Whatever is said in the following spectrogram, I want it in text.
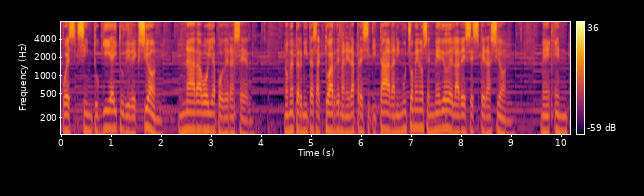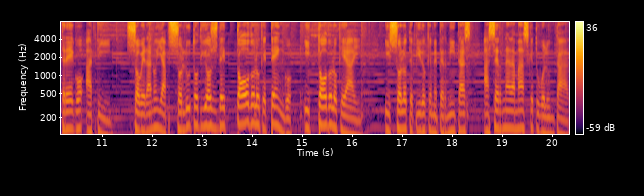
pues sin tu guía y tu dirección, nada voy a poder hacer. No me permitas actuar de manera precipitada, ni mucho menos en medio de la desesperación. Me entrego a ti, soberano y absoluto Dios de todo lo que tengo y todo lo que hay, y solo te pido que me permitas hacer nada más que tu voluntad.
